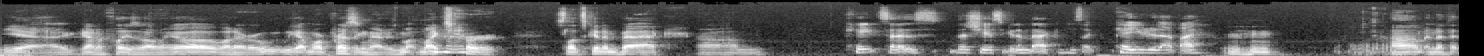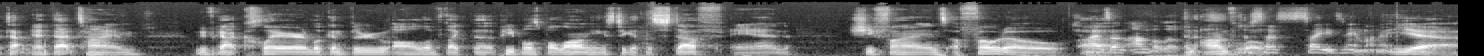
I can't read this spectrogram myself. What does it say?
Yeah, it kind of plays it off like, "Oh, whatever. We, we got more pressing matters. Mi- Mike's Mhm. hurt, so let's get him back." Um, Kate says that she has to get him back, and he's like, okay, you do that. Bye. hmm Um, and at that time, at that time, we've got Claire looking through all of like the people's belongings to get the stuff, and she finds a photo. She finds uh, an envelope. an envelope. Just says Sayid's name on it. yeah,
